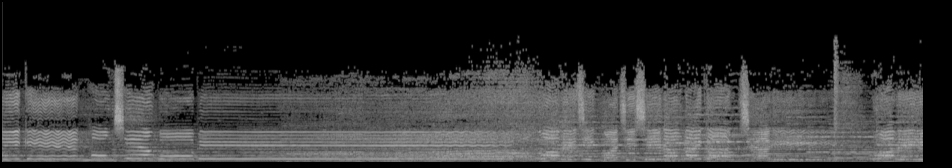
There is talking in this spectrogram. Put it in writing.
已经风无。我的情愿，一世人来感谢你。我要用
